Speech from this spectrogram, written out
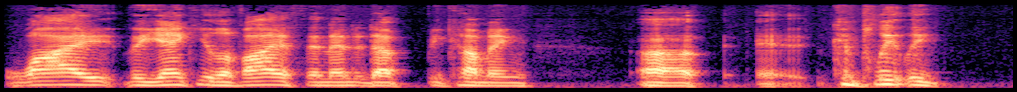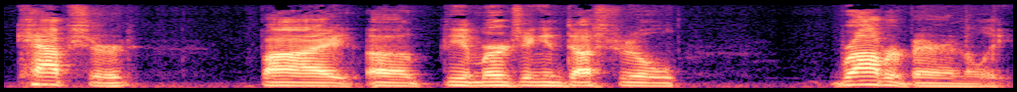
why the Yankee Leviathan ended up becoming uh, completely captured by uh, the emerging industrial robber baron elite.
